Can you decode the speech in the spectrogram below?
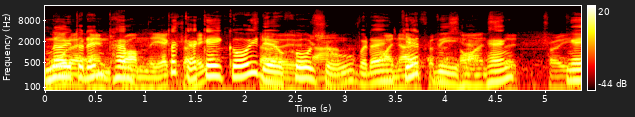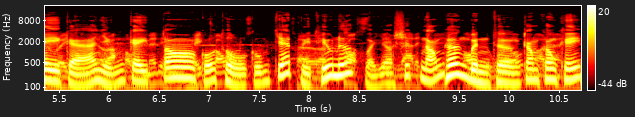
Nơi tôi đến thăm, from the tất cả cây cối đều khô um, rũ và đang chết vì hạn hán. Ngay cả những cây to cổ thụ cũng chết vì thiếu nước và do sức nóng hơn bình thường trong không khí.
